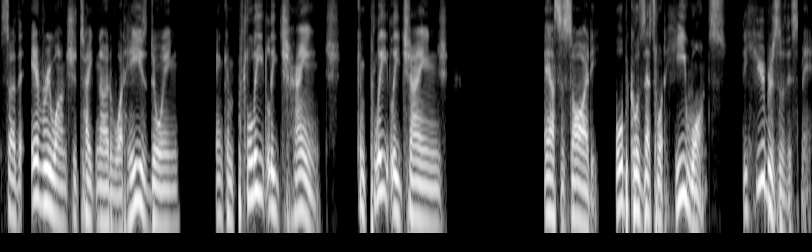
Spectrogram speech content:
so that everyone should take note of what he's doing and completely change, completely change our society, all because that's what he wants. The hubris of this man.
